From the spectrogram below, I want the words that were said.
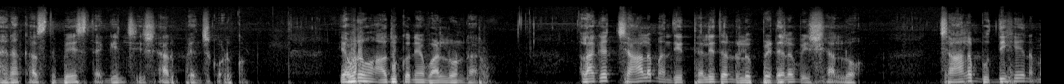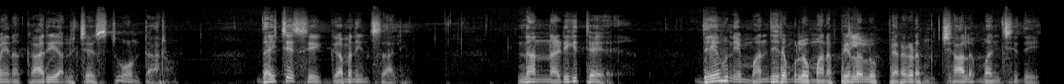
నేను కాస్త బేస్ తగ్గించి షార్ప్ పెంచుకోడుకు ఎవరు ఆదుకునే వాళ్ళు ఉండరు. అలాగే చాలామంది తల్లిదండ్రులు బిడ్డల విషయాల్లో చాలా బుద్ధిహీనమైన కార్యాలు చేస్తూ ఉంటారు. దయచేసి గమనించాలి. నన్ను అడిగితే దేవుని మందిరంలో మన పిల్లలు పెరగడం చాలా మంచిది.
